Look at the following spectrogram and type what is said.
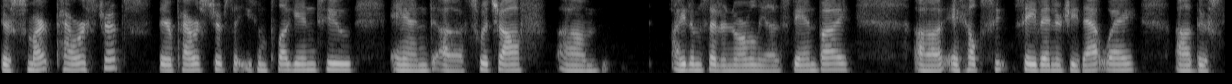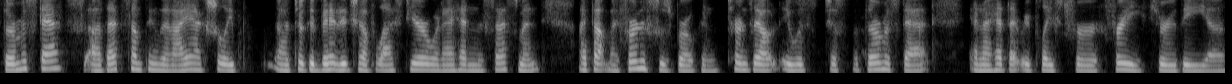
They're smart power strips. They're power strips that you can plug into and uh, switch off um, items that are normally on standby. Uh, it helps save energy that way. Uh, there's thermostats. Uh, that's something that I actually uh, took advantage of last year when I had an assessment. I thought my furnace was broken. Turns out it was just the thermostat, and I had that replaced for free through the uh,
